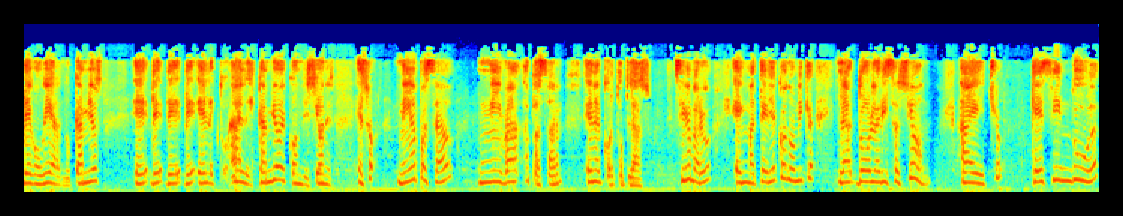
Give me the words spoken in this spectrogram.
de gobierno, cambios eh, de, electorales, cambios de condiciones. Eso ni ha pasado ni va a pasar en el corto plazo. Sin embargo, en materia económica, la dolarización ha hecho que sin duda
